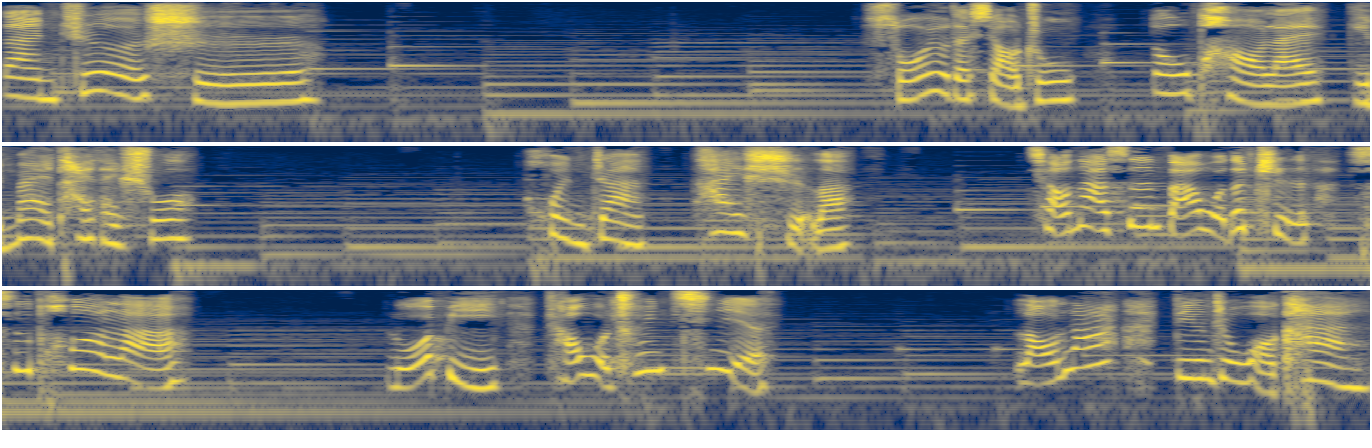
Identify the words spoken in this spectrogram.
但这时，所有的小猪都跑来给麦太太说：“混战开始了！乔纳森把我的纸撕破了，罗比朝我吹气，劳拉盯着我看。”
